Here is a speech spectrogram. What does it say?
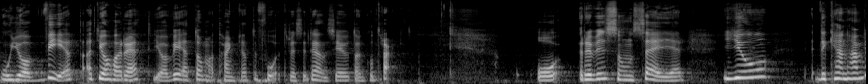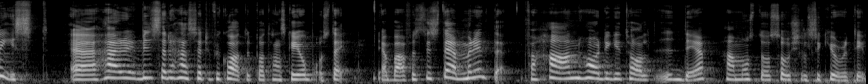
och jag vet att jag har rätt. Jag vet om att han kan inte få ett residensia utan kontrakt. Och revisorn säger Jo, det kan han visst. Uh, här visar det här certifikatet på att han ska jobba hos dig. Jag bara, fast det stämmer inte. För han har digitalt ID. Han måste ha social security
